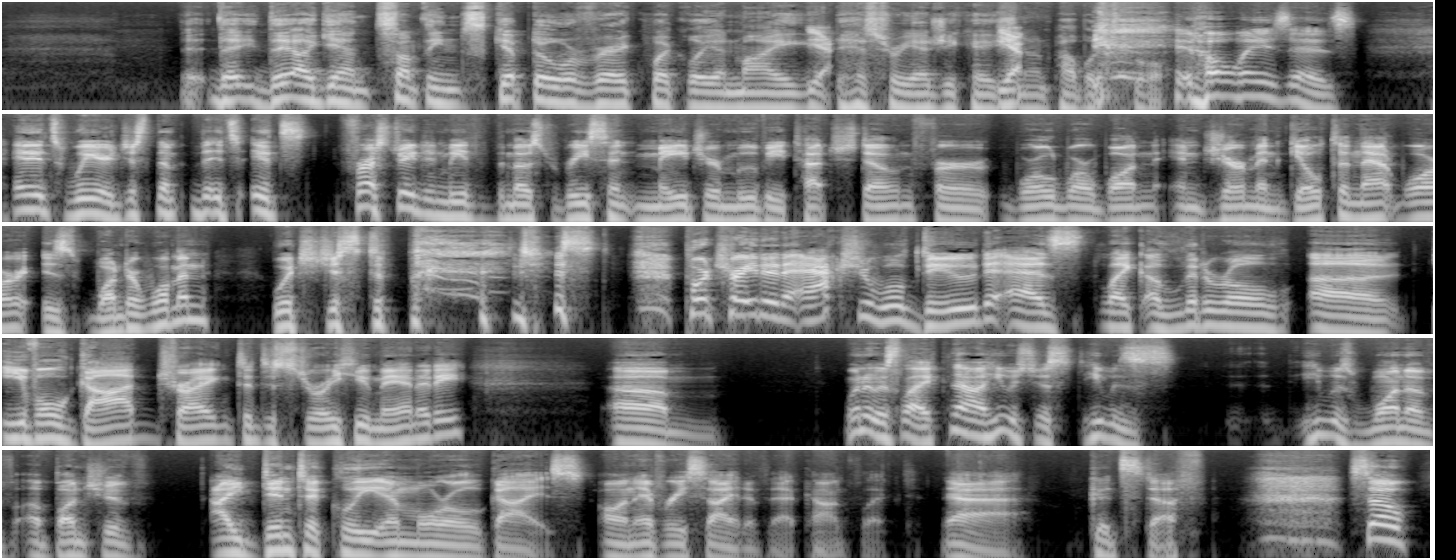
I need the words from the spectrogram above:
they, they again something skipped over very quickly in my Yeah. history education Yep. in public school. it always is and it's weird just the it's it's frustrated me that the most recent major movie touchstone for world war one and german guilt in that war is wonder woman which just just portrayed an actual dude as like a literal uh evil god trying to destroy humanity um when it was like no he was just he was he was one of a bunch of identically immoral guys on every side of that conflict ah good stuff so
